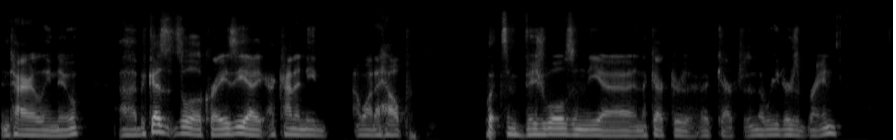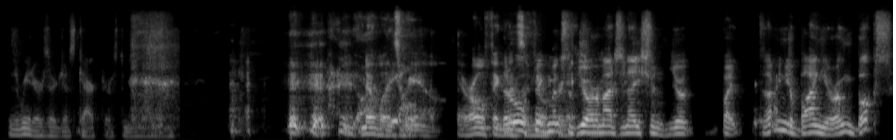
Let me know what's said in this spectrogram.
entirely new. Uh because it's a little crazy, I, I kind of need I want to help put some visuals in the uh in the characters uh, characters in the reader's brain. Because readers are just characters to me. no one's real. They're all figments. They're all of your figments of your imagination. You're wait, does that mean you're buying your own books?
